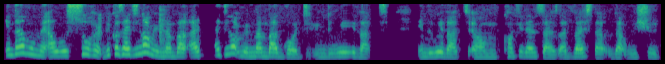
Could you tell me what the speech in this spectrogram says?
in that moment, I was so hurt because I did not remember, I, I did not remember God in the way that in the way that um confidence has advised that, that we should.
